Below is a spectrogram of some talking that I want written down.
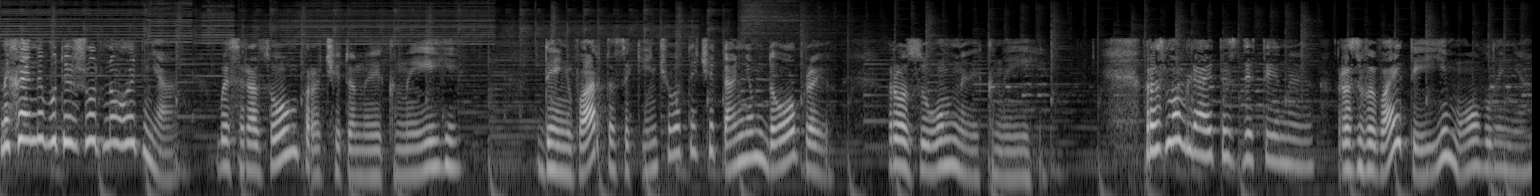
Нехай не буде жодного дня без разом прочитаної книги. День варто закінчувати читанням доброї, розумної книги. Розмовляйте з дитиною, розвивайте її мовлення.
